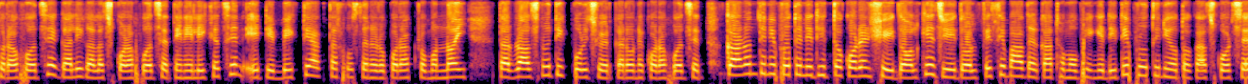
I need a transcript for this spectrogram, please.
ছোড়া হয়েছে, গালিগালাজ করা হয়েছে। তিনি লিখেছেন, এটি ব্যক্তি আক্তার হোসেনের উপর আক্রমণ নয়, তার রাজনৈতিক পরিচয়ের কারণে করা হয়েছে। কারণ তিনি প্রতিনিধিত্ব করেন সেই দলকে, যে দল ফেসিবাদের কাঠামো ভেঙে দিতে প্রতিনিয়ত কাজ করছে।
